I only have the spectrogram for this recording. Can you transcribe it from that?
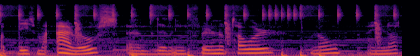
update my arrows and then Inferno Tower. No, I'm not.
